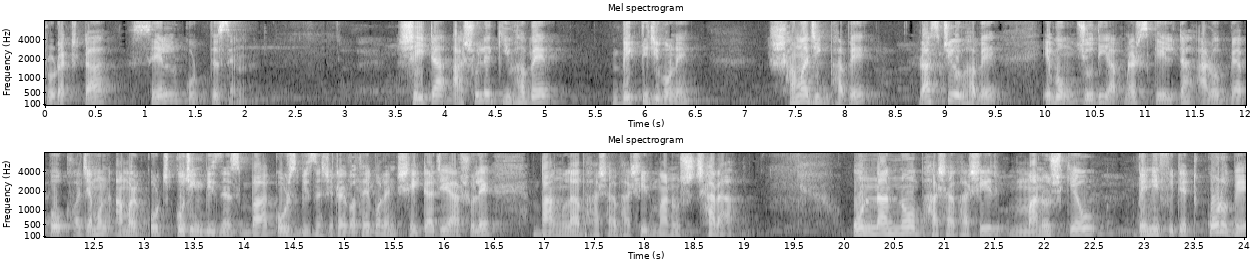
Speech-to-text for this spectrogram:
প্রোডাক্টটা সেল করতেছেন, সেইটা আসলে কীভাবে ব্যক্তি জীবনে সামাজিকভাবে, রাষ্ট্রীয়ভাবে এবং যদি আপনার স্কেলটা আরও ব্যাপক হয়, যেমন আমার কোচ কোচিং বিজনেস বা কোর্স বিজনেস যেটার কথাই বলেন, সেইটা যে আসলে বাংলা ভাষাভাষীর মানুষ ছাড়া অন্যান্য ভাষাভাষীর মানুষকেও বেনিফিটেড করবে,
